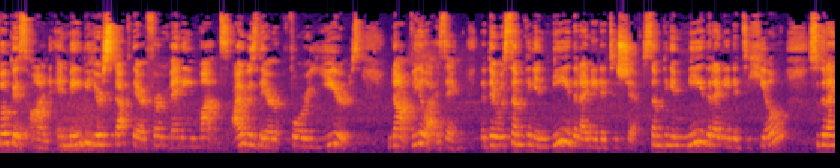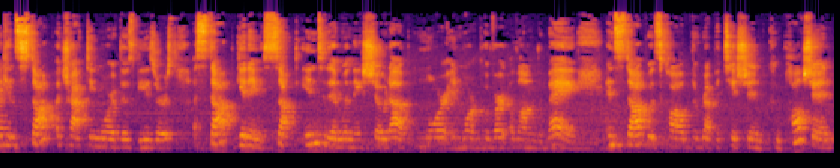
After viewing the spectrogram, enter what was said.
Focus on, and maybe you're stuck there for many months. I was there for years not realizing that there was something in me that I needed to shift, something in me that I needed to heal so that I can stop attracting more of those abusers, uh, stop getting sucked into them when they showed up more and more covert along the way, and stop what's called the repetition compulsion,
